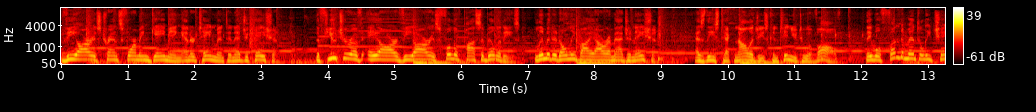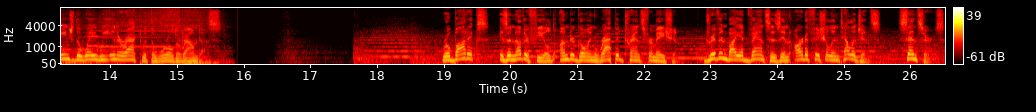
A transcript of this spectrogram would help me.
VR is transforming gaming, entertainment, and education. The future of AR VR is full of possibilities, limited only by our imagination. As these technologies continue to evolve, they will fundamentally change the way we interact with the world around us. Robotics is another field undergoing rapid transformation driven by advances in artificial intelligence, sensors,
